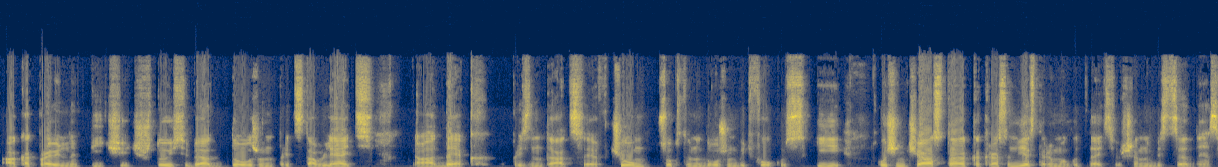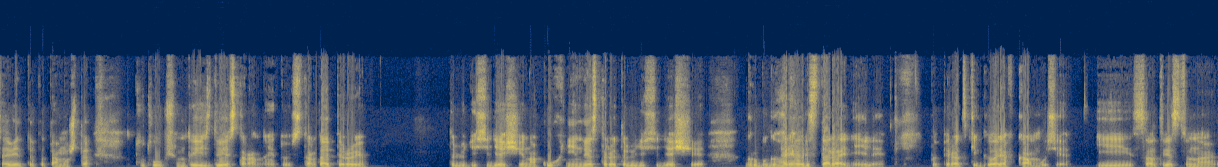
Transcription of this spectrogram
а, как правильно питчить, что из себя должен представлять а, дек, презентация, в чем, собственно, должен быть фокус. И очень часто как раз инвесторы могут дать совершенно бесценные советы, потому что тут, в общем-то, есть две стороны. То есть стартаперы это люди, сидящие на кухне, инвесторы – это люди, сидящие, грубо говоря, в ресторане или, по-пиратски говоря, в камбузе. И, соответственно,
